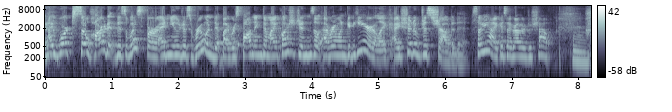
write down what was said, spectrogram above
I worked so hard at this whisper, and you just ruined it by responding to my question so everyone could hear. Like I should have just shouted it. So yeah, I guess I'd rather just shout. Hmm.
